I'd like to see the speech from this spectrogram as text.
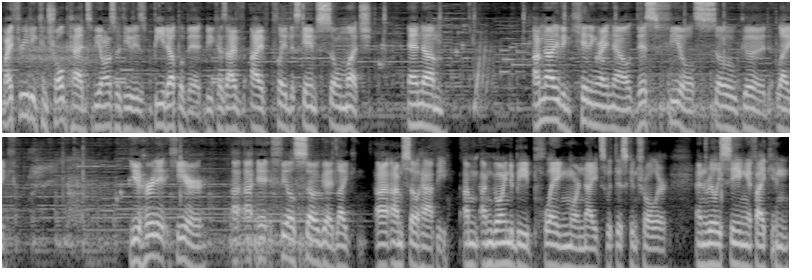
my 3D control pad, to be honest with you, is beat up a bit because I've I've played this game so much, and um, I'm not even kidding right now. This feels so good. Like you heard it here. I, I, it feels so good. Like I, am so happy. I'm I'm going to be playing more nights with this controller and really seeing if I can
